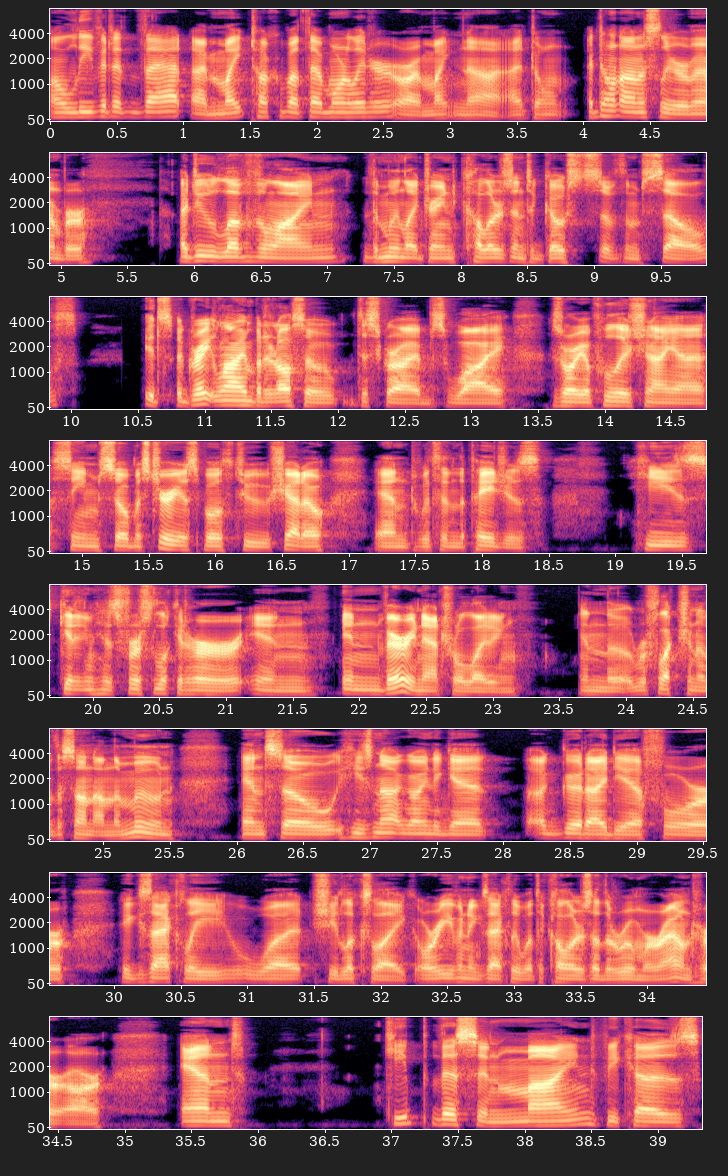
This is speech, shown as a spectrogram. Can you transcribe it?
I'll leave it at that. I might talk about that more later or I might not. I don't I don't honestly remember. I do love the line, the moonlight drained colors into ghosts of themselves. It's a great line, but it also describes why Zorya Polunochnaya uh, seems so mysterious both to Shadow and within the pages. He's getting his first look at her in in very natural lighting, in the reflection of the sun on the moon, and so he's not going to get a good idea for exactly what she looks like or even exactly what the colors of the room around her are. And keep this in mind because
